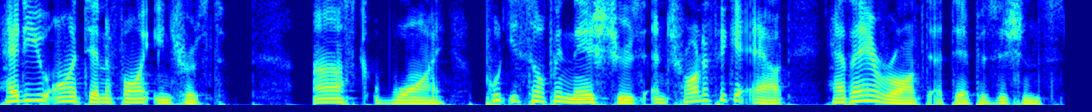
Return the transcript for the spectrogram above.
How do you identify interest? Ask why. Put yourself in their shoes and try to figure out how they arrived at their positions.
